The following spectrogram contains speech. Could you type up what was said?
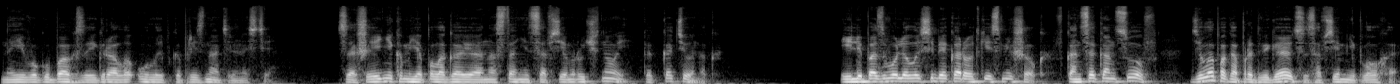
На его губах заиграла улыбка признательности. «С ошейником, я полагаю, она станет совсем ручной, как котенок». Или позволила себе короткий смешок. В конце концов, дела пока продвигаются совсем неплохо.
